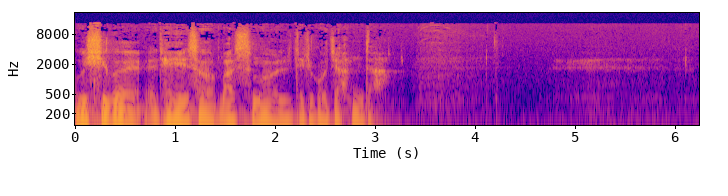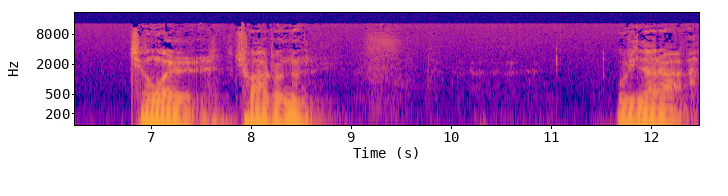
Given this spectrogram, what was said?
의식에 대해서 말씀을 드리고자 합니다. 정월 초하로는 우리나라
